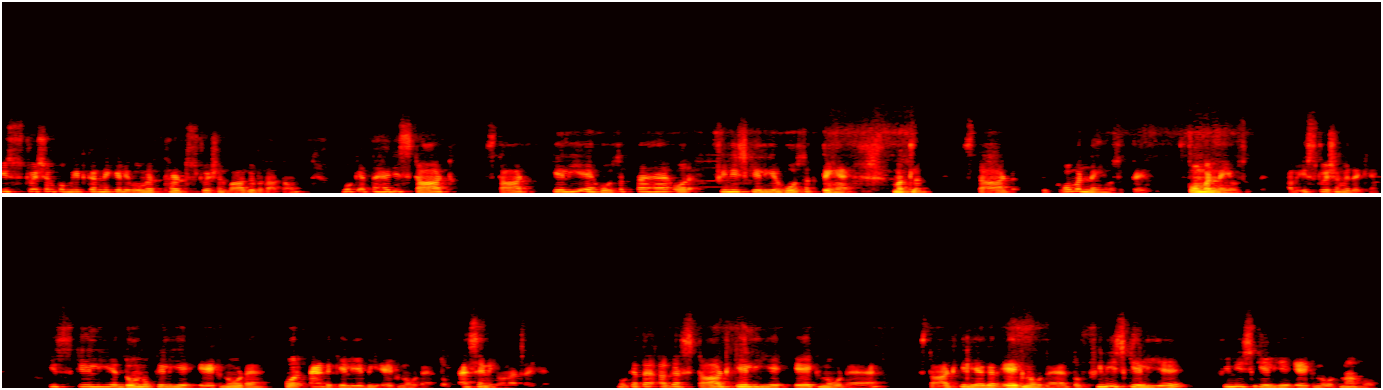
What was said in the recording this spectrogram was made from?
इस सिचुएशन को मीट करने के लिए वो मैं थर्ड सिचुएशन बाद में बताता हूँ। वो कहता है जी स्टार्ट स्टार्ट के लिए हो सकता है और फिनिश के लिए हो सकते हैं। मतलब स्टार्ट कॉमन नहीं हो सकते कॉमन नहीं हो सकते। अब इस सिचुएशन में देखें, इसके लिए, दोनों के लिए एक नोट है और एंड के लिए भी एक नोट है तो ऐसे नहीं होना चाहिए। वो कहता है, अगर स्टार्ट के लिए एक नोट है स्टार्ट के लिए अगर एक नोट है तो फिनिश के लिए फिनिश के लिए एक नोट ना हो।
